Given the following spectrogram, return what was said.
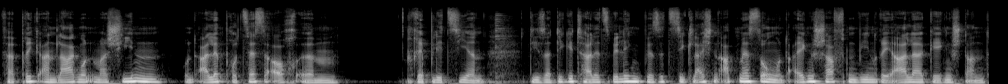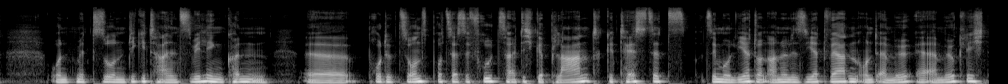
Fabrikanlagen und Maschinen und alle Prozesse auch ähm, replizieren. Dieser digitale Zwilling besitzt die gleichen Abmessungen und Eigenschaften wie ein realer Gegenstand. Und mit so einem digitalen Zwilling können äh, Produktionsprozesse frühzeitig geplant, getestet, simuliert und analysiert werden und ermö er ermöglicht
